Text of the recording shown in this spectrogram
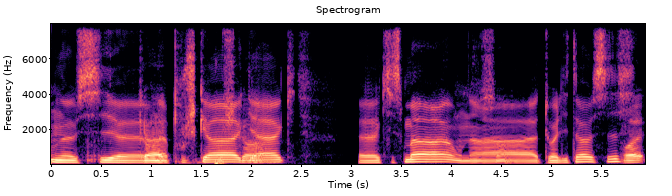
On a aussi euh, on a Gak, Pushka, Pushka. Gak, euh, Kisma, on a Toalita aussi. Ouais,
